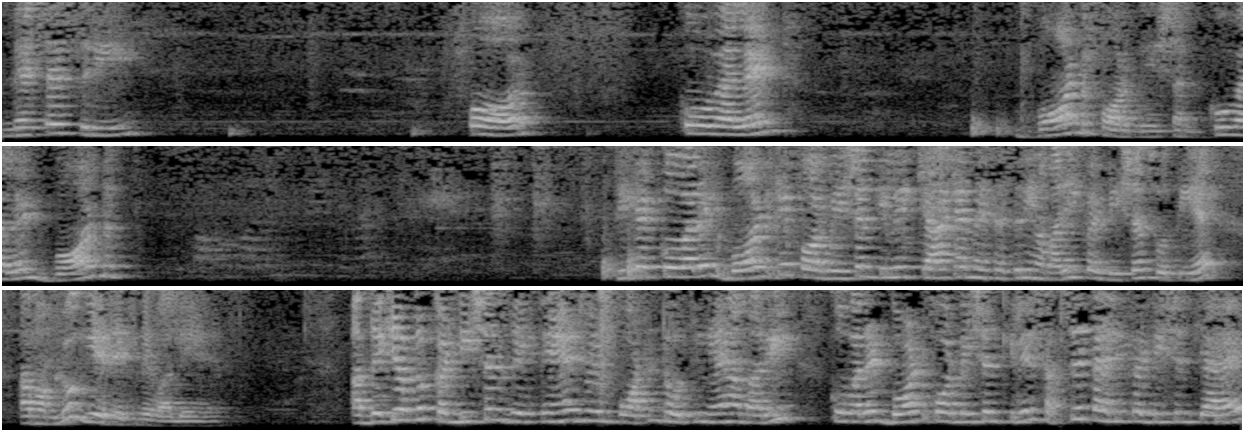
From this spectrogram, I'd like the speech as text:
necessary for covalent bond formation covalent bond ठीक है? कोवेलेंट बॉन्ड के फॉर्मेशन के लिए क्या क्या नेसेसरी हमारी कंडीशंस होती है, अब हम लोग ये देखने वाले हैं। अब देखिए, हम लोग कंडीशंस देखते हैं जो इंपॉर्टेंट होती हैं हमारी कोवेलेंट बॉन्ड फॉर्मेशन के लिए। सबसे पहली कंडीशन क्या है?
